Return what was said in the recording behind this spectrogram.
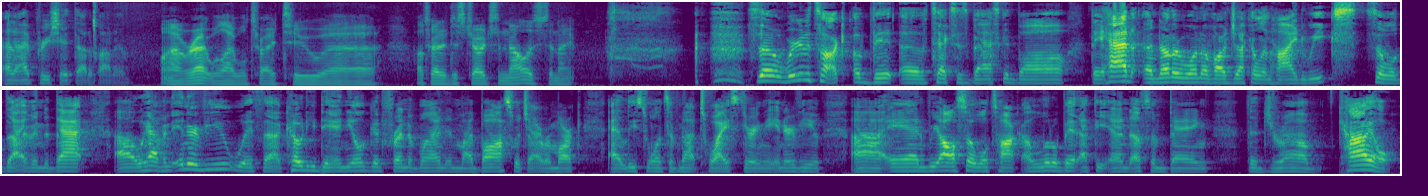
and I appreciate that about him. All right. Well, I will try to. Uh, I'll try to discharge some knowledge tonight. So we're going to talk a bit of Texas basketball. They had another one of our Jekyll and Hyde weeks, so we'll dive into that. Uh, we have an interview with uh, Cody Daniel, good friend of mine and my boss, which I remark at least once, if not twice, during the interview. Uh, and we also will talk a little bit at the end of some Bang the Drum. Kyle,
